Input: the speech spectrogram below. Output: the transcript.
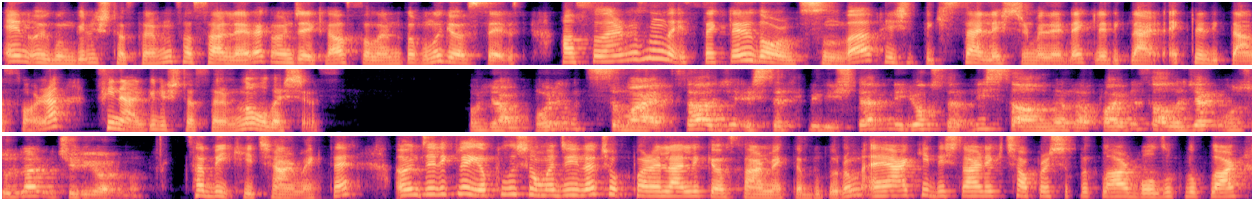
en uygun gülüş tasarımını tasarlayarak öncelikle hastalarımıza bunu gösteririz. Hastalarımızın da istekleri doğrultusunda çeşitli kişiselleştirmeleri de ekledikler, ekledikten sonra final gülüş tasarımına ulaşırız. Hocam Hollywood Smile sadece estetik bir işlem mi yoksa diş sağlığına da fayda sağlayacak unsurlar içeriyor mu? Tabii ki içermekte. Öncelikle yapılış amacıyla çok paralellik göstermekte bu durum. Eğer ki dişlerdeki çapraşıklıklar, bozukluklar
